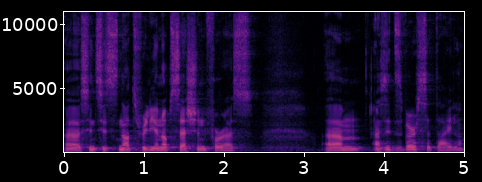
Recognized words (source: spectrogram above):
uh, since it's not really an obsession for us um, as it's versatile.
